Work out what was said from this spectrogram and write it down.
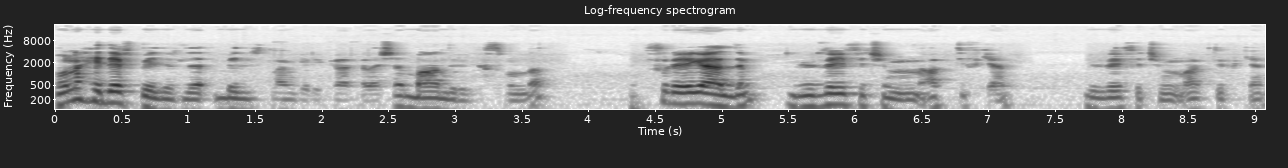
Sonra hedef belirle, belirtmem gerekiyor arkadaşlar boundary kısmında. Şuraya geldim. Yüzey seçimim aktifken, yüzey seçimim aktifken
